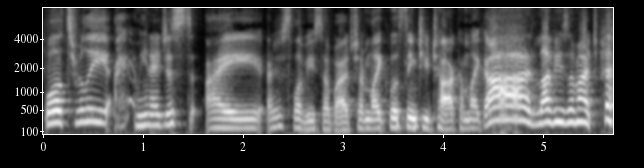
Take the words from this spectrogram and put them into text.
well, it's really. I I mean, I just, I, I just love you so much. I'm like listening to you talk. I'm like, ah, I love you so much. um,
